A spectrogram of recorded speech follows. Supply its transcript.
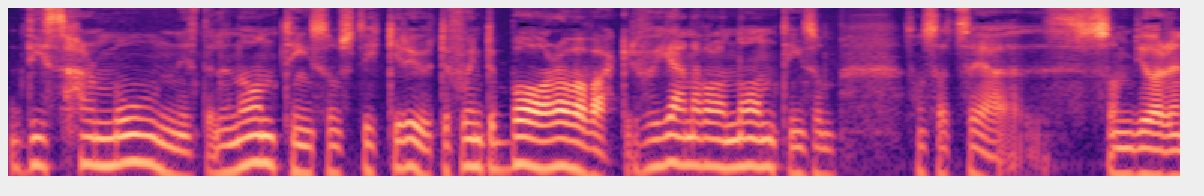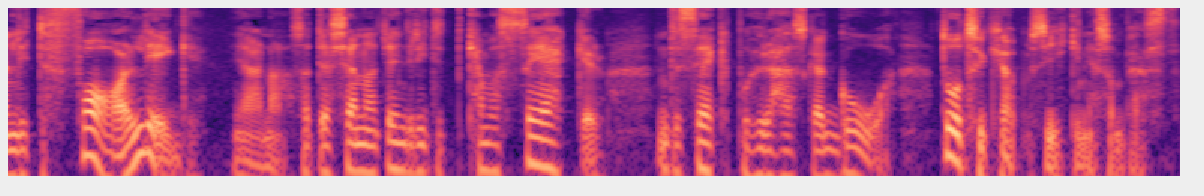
disharmoniskt eller någonting som sticker ut. Det får inte bara vara vackert, det får gärna vara någonting som, som så att säga, som gör den lite farlig gärna. Så att jag känner att jag inte riktigt kan vara säker, inte säker på hur det här ska gå. Då tycker jag att musiken är som bäst.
